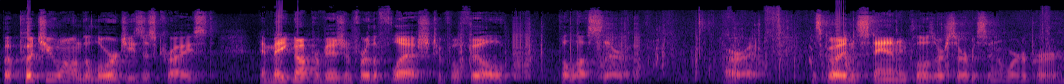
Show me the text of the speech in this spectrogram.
But put you on the Lord Jesus Christ, and make not provision for the flesh to fulfill the lusts thereof. All right, let's go ahead and stand and close our service in a word of prayer.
